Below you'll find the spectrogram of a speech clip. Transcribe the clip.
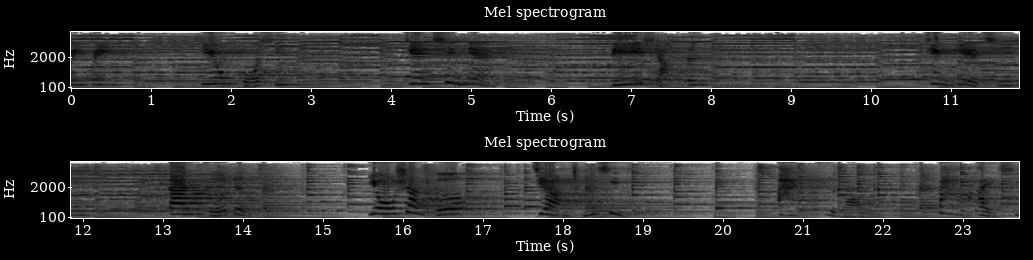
卑微，忧国心。坚信念，理想真；敬业勤，担责任；友善和，讲诚信；爱自然，大爱心；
